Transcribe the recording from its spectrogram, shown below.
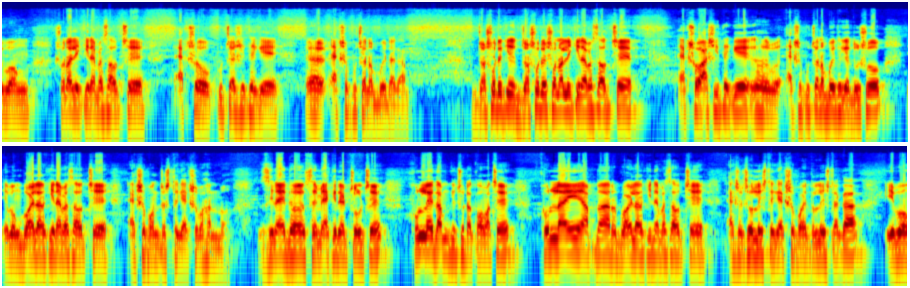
এবং সোনালি কিনা বেচা হচ্ছে একশো পঁচাশি থেকে একশো পঁচানব্বই টাকা। যশোরে যশোরে সোনালি কিনা বেচা হচ্ছে একশো আশি থেকে একশো পঁচানব্বই থেকে দুশো এবং ব্রয়লার কিনা বেচা হচ্ছে একশো পঞ্চাশ থেকে একশো বাহান্ন। ঝিনাইদহ সেম একই রেট চলছে। খুলনায় দাম কিছুটা কম আছে। খুলনায় আপনার ব্রয়লার কিনা বেচা হচ্ছে একশো চল্লিশ থেকে একশো পঁয়তাল্লিশ টাকা এবং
